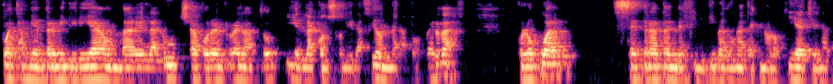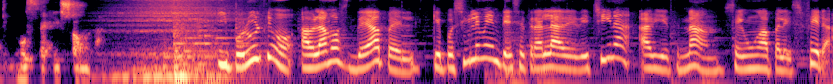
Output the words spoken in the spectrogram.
pues también permitiría ahondar en la lucha por el relato y en la consolidación de la posverdad. Con lo cual, se trata en definitiva de una tecnología llena de luces y sombras. Y por último, hablamos de Apple, que posiblemente se traslade de China a Vietnam, según Apple Esfera.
